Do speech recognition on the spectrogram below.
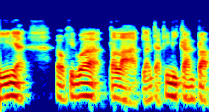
นี้เนี่ยเราคิดว่าตลาดหลังจากที่มีการปรับ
